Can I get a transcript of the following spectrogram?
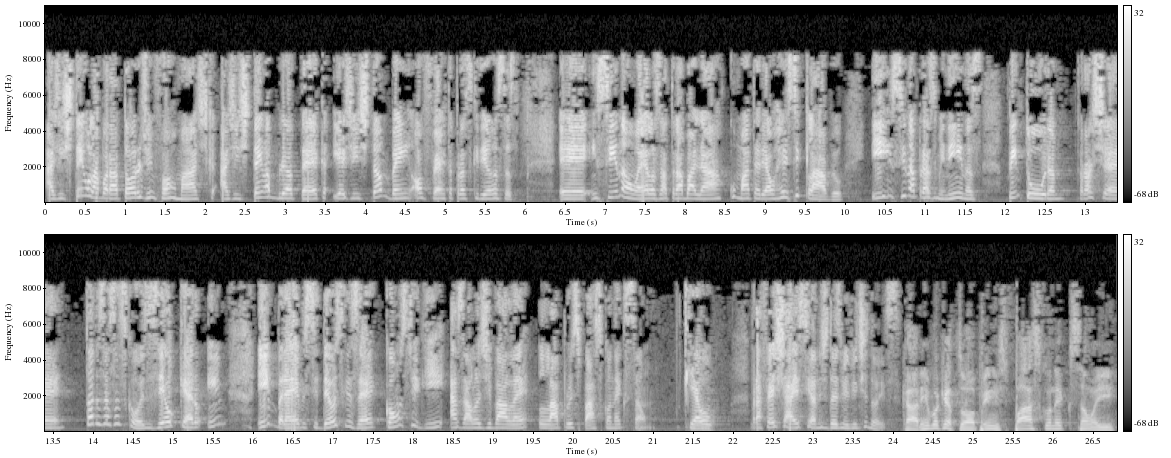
A gente tem o laboratório de informática, a gente tem a biblioteca e a gente também oferta para as crianças, é, ensinam elas a trabalhar com material reciclável e ensina para as meninas pintura, crochê, todas essas coisas. Eu quero, em, em breve, se Deus quiser, conseguir as aulas de balé lá para o Espaço Conexão, que é o para fechar esse ano de 2022. Carimba que é top, hein? Espaço Conexão aí.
